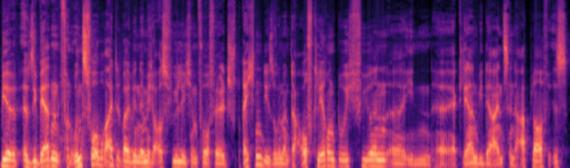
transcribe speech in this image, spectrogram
Wir, äh, sie werden von uns vorbereitet, weil wir nämlich ausführlich im Vorfeld sprechen, die sogenannte Aufklärung durchführen, äh, Ihnen äh, erklären, wie der einzelne Ablauf ist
